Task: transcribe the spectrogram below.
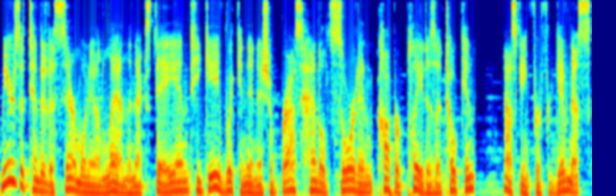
Meares attended a ceremony on land the next day, and he gave Wickaninnish a brass handled sword and copper plate as a token, asking for forgiveness.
